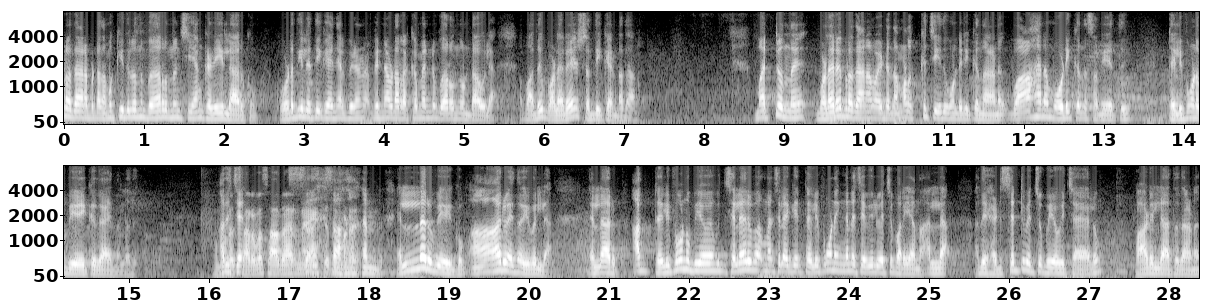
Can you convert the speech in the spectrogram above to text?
പ്രധാനപ്പെട്ട നമുക്ക് ഇതിലൊന്നും വേറൊന്നും ചെയ്യാൻ കഴിയില്ല ആർക്കും. കോടതിയിൽ എത്തിക്കഴിഞ്ഞാൽ പിന്നെ പിന്നെ അവിടെ റെക്കമെൻഡും വേറൊന്നും ഉണ്ടാവില്ല. അപ്പോൾ അത് വളരെ ശ്രദ്ധിക്കേണ്ടതാണ്. മറ്റൊന്ന് വളരെ പ്രധാനമായിട്ട് നമ്മളൊക്കെ ചെയ്തുകൊണ്ടിരിക്കുന്നതാണ് വാഹനം ഓടിക്കുന്ന സമയത്ത് ടെലിഫോൺ ഉപയോഗിക്കുക എന്നുള്ളത്. അത് സർവസാധാരണ എല്ലാവരും ഉപയോഗിക്കും. ആരും അതിന് ഒഴിവില്ല. എല്ലാവരും ആ ടെലിഫോൺ ഉപയോഗം ചിലർ മനസ്സിലാക്കി ടെലിഫോൺ ഇങ്ങനെ ചെവിയിൽ വെച്ച് പറയാമെന്ന് അല്ല. അത് ഹെഡ്സെറ്റ് വെച്ച് ഉപയോഗിച്ചായാലും പാടില്ലാത്തതാണ്.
